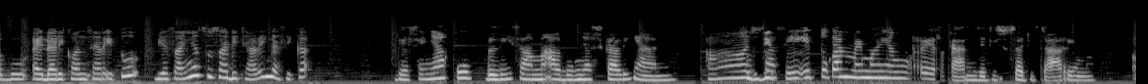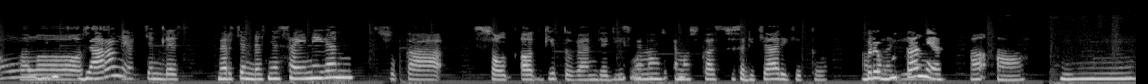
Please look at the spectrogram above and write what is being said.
album eh dari konser itu biasanya susah dicari nggak sih kak? Biasanya aku beli sama albumnya sekalian. Ah, susah jadi... sih itu kan memang yang rare kan, jadi susah dicari. Oh, kalau jarang ya merchandise merchandise-nya saya ini kan suka sold out gitu kan, jadi memang emang suka susah dicari gitu. berebutan ya uh -uh. hmm.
